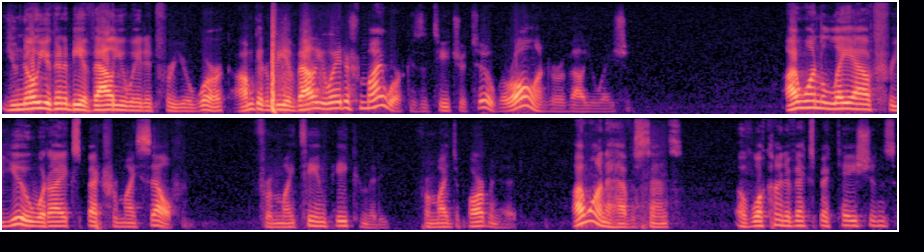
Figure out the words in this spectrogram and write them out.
You know you're going to be evaluated for your work. I'm going to be evaluated for my work as a teacher, too. We're all under evaluation. I want to lay out for you what I expect from myself, from my T&P committee, from my department head. I want to have a sense of what kind of expectations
